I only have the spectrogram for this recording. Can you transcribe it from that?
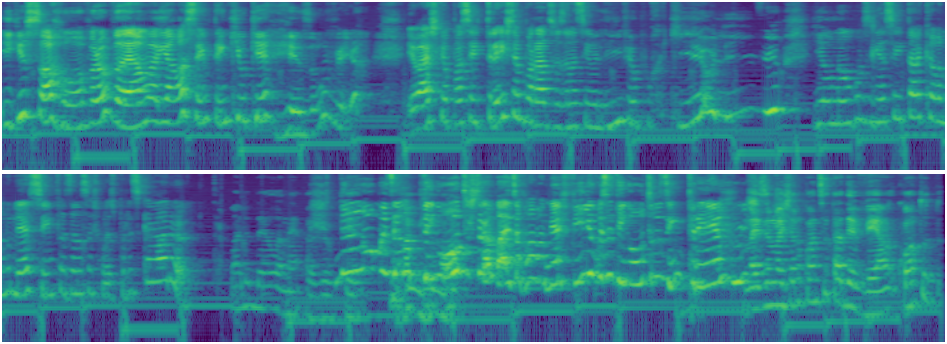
e que só arruma problema e ela sempre tem que o quê? Resolver. Eu acho que eu passei três temporadas fazendo assim, Olivia, por que Olivia? E eu não consegui aceitar aquela mulher sempre fazendo essas coisas pra esse cara. Trabalho dela, né? Não, mas ela tem outros trabalhos. Eu falava, minha filha, você tem outros empregos. Mas imagina quanto você tá devendo, quanto o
